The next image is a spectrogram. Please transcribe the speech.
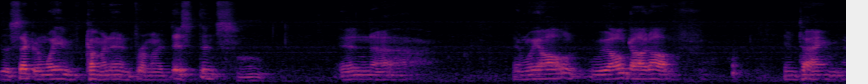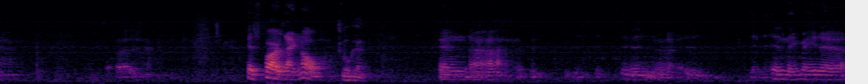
the second wave coming in from a distance. Oh, And, uh, and we all, we all got off in time, uh, as far as I know. okay, And, uh, and, uh, and they made a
